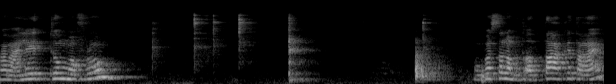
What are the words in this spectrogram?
ومعلقه توم مفروم وبصله متقطعة قطع اهي.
